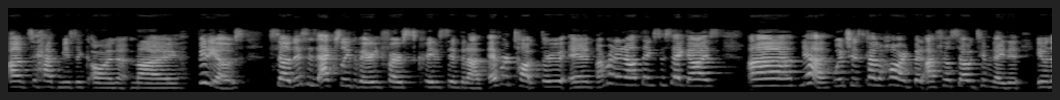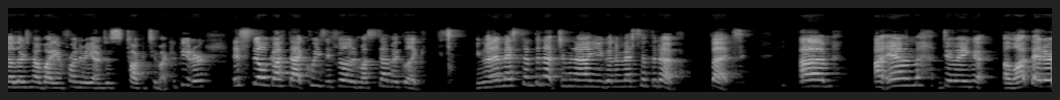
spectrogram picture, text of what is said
um, to have music on my videos. So this is actually the very first create a sim that I've ever talked through, and I'm running out of things to say, guys. Uh, yeah, which is kind of hard, but I feel so intimidated, even though there's nobody in front of me. I'm just talking to my computer. It's still got that queasy feeling in my stomach, like you're gonna mess something up, Gemini. You're gonna mess something up. But um, I am doing a lot better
